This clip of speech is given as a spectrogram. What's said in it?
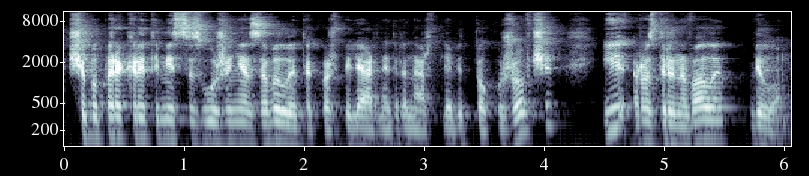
щоб перекрити місце звуження, завели також білярний дренаж для відтоку жовчі і роздренували білому.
